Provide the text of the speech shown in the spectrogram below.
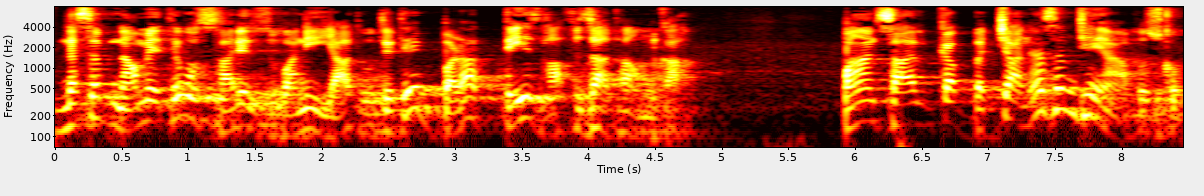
نصب نامے تھے وہ سارے زبانی یاد ہوتے تھے بڑا تیز حافظہ تھا ان کا پانچ سال کا بچہ نہ سمجھیں آپ اس کو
